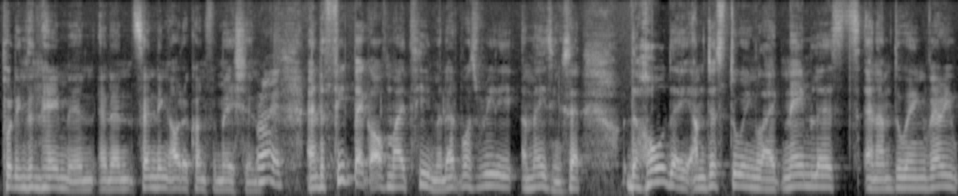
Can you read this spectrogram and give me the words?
putting the name in, and then sending out a confirmation. Right. And the feedback of my team, and that was really amazing. He said, the whole day I'm just doing like name lists and I'm doing very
